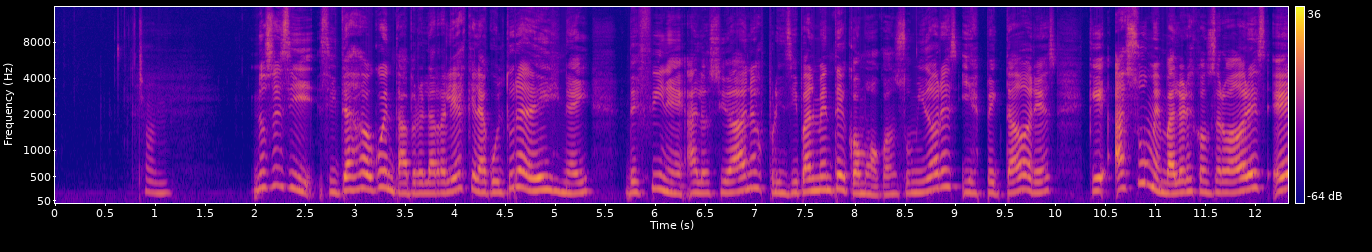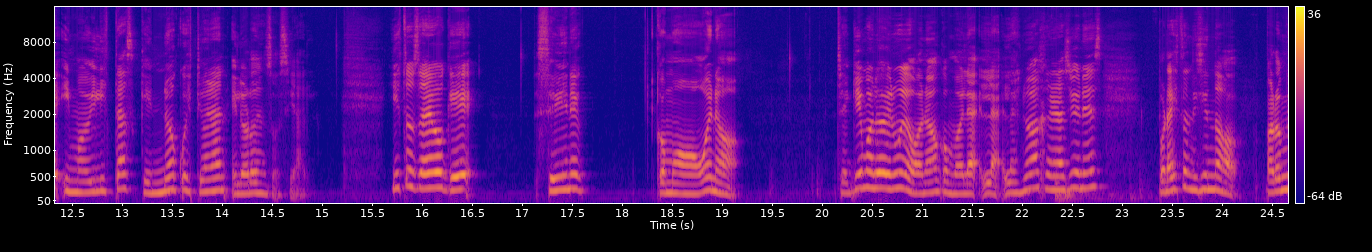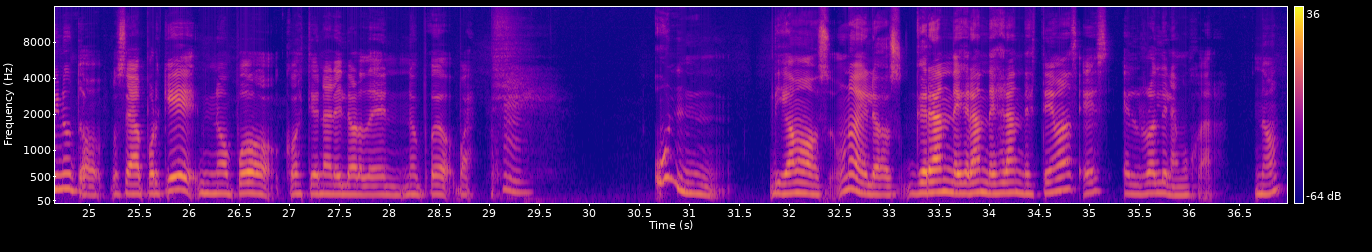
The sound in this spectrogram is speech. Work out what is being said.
Chan. No sé si, si te has dado cuenta, pero la realidad es que la cultura de Disney define a los ciudadanos principalmente como consumidores y espectadores que asumen valores conservadores e inmovilistas que no cuestionan el orden social. Y esto es algo que se viene como, bueno, chequémoslo de nuevo, ¿no? Como la- la- las nuevas generaciones por ahí están diciendo, para un minuto, o sea, ¿por qué no puedo cuestionar el orden? No puedo, bueno Hmm. un, digamos, uno de los grandes, grandes, grandes temas es el rol de la mujer, ¿no?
